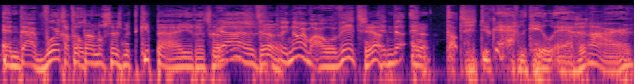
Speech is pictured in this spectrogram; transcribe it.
En daar wordt gaat dat ook... nou nog steeds met kippeneieren Ja, het gaat enorm ouderwets. Ja. En, da en ja. dat is natuurlijk eigenlijk heel erg raar.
